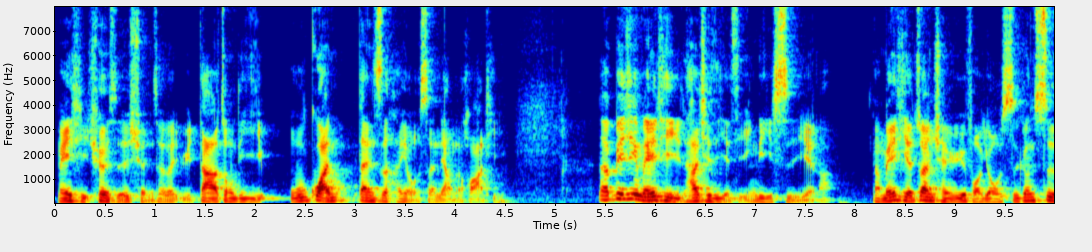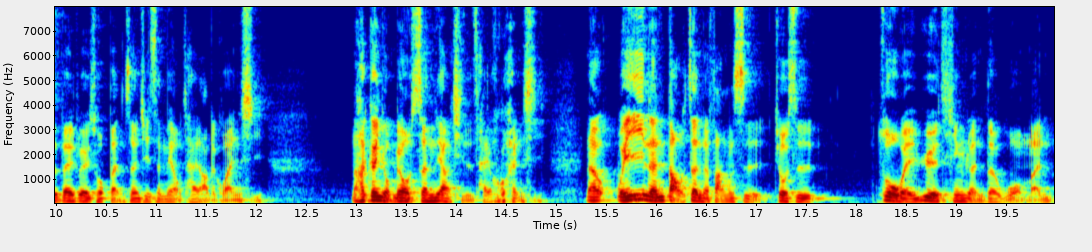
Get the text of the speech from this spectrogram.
媒体确实选择了与大众利益无关，但是很有声量的话题。那毕竟媒体它其实也是盈利事业啦，那媒体的赚钱与否，有时跟是非对错本身其实没有太大的关系，那它跟有没有声量其实才有关系。那唯一能导正的方式就是。作为乐听人的我们，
